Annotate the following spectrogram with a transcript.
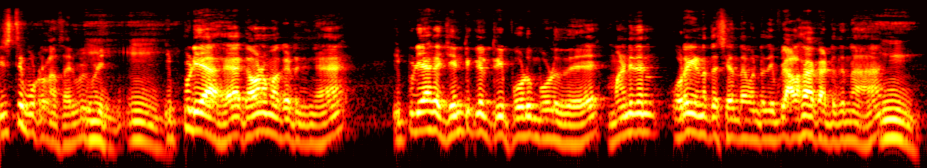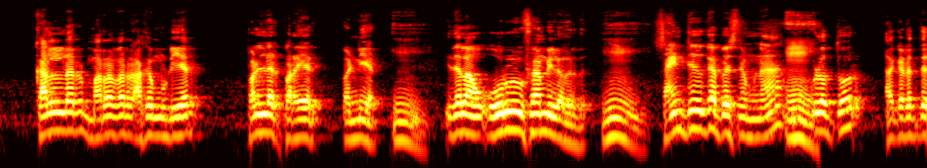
ஹிஸ்டரி போட்டுடலாம் சார் இப்படி இப்படி. இப்படியாக கவனமா கேட்டுக்குங்க. இப்படியாக ஜென்டிக்கல் ட்ரீ போடும் பொழுது மனிதன் ஒரே இனத்தை சேர்ந்தவன்றது எப்படி அழகா காட்டுதுன்னா கல்லர் மறவர் அகமுடியர் பல்லர் பறையர் வன்னியர். இதெல்லாம் ஒரு ஃபேமிலியில் வருது. சயின்டிஃபிக்காக பேசினோம்னா முக்குளத்தூர் அதுக்கடுத்து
